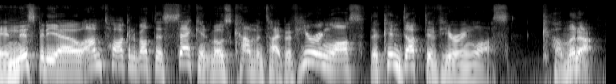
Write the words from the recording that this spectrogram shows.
In this video, I'm talking about the second most common type of hearing loss, the conductive hearing loss. Coming up.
